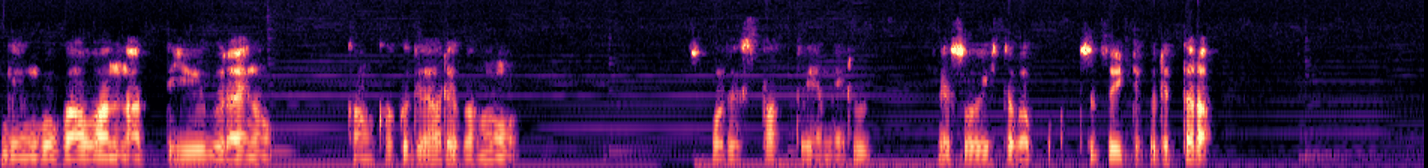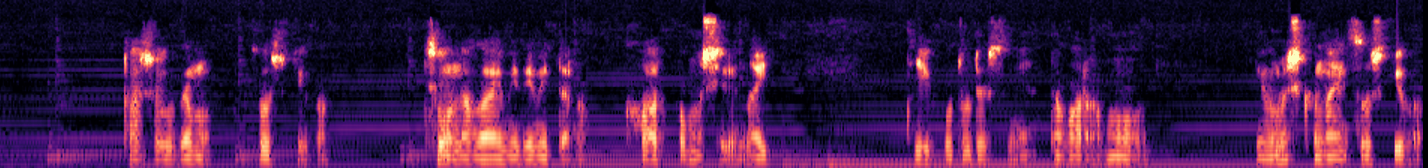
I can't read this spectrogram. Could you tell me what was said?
言語が合わんなっていうぐらいの感覚であればもう、そこでスパッとやめる。で、そういう人が続いてくれたら、多少でも組織が超長い目で見たら変わるかもしれないっていうことですね。だからもう、よろしくない組織は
